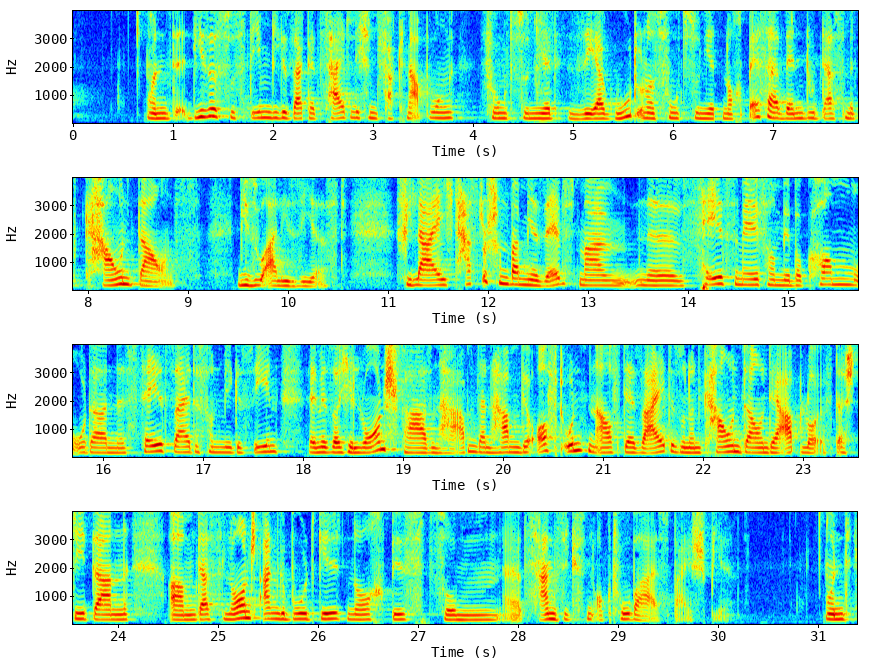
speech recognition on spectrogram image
Und dieses System, wie gesagt, der zeitlichen Verknappung funktioniert sehr gut und es funktioniert noch besser, wenn du das mit Countdowns visualisierst. Vielleicht hast du schon bei mir selbst mal eine Sales-Mail von mir bekommen oder eine Sales-Seite von mir gesehen. Wenn wir solche Launch-Phasen haben, dann haben wir oft unten auf der Seite so einen Countdown, der abläuft. Da steht dann, ähm, das Launch-Angebot gilt noch bis zum äh, 20. Oktober als Beispiel. Und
